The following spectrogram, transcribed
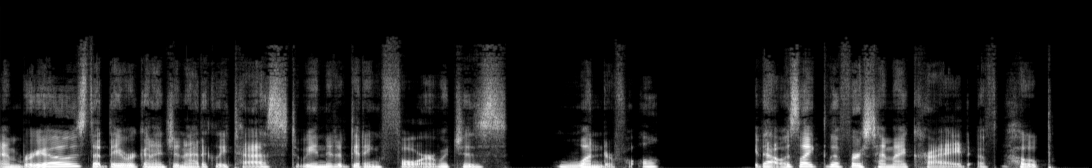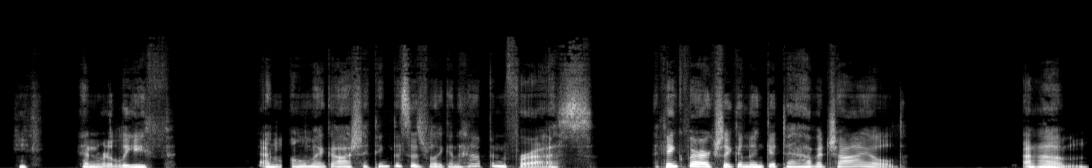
embryos that they were going to genetically test, we ended up getting four, which is wonderful. That was like the first time I cried of hope and relief. And oh my gosh, I think this is really going to happen for us. I think we're actually going to get to have a child. Um,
